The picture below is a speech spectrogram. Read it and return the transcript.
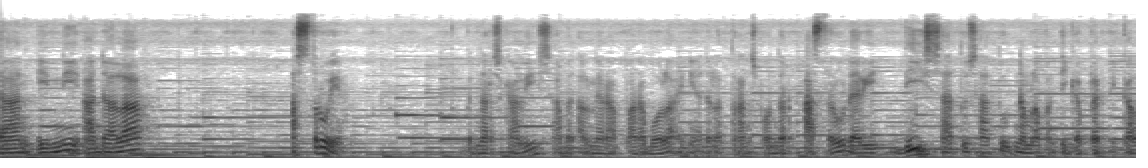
dan ini adalah Astro ya. Benar sekali sahabat Almera Parabola ini adalah transponder Astro dari D11683 vertikal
